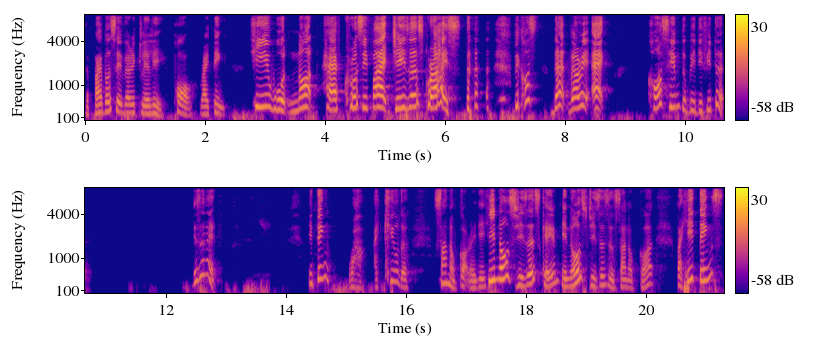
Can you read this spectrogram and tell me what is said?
The Bible says very clearly, Paul writing, he would not have crucified Jesus Christ because that very act caused him to be defeated. Isn't it? He think, wow, I killed the Son of God already. He knows Jesus came. He knows Jesus is the Son of God. But he thinks,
